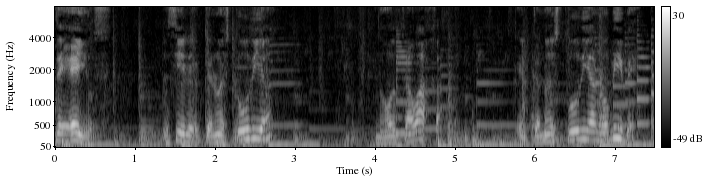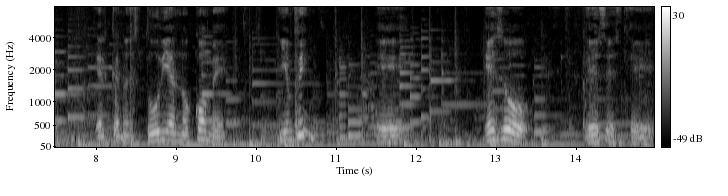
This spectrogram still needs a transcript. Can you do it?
de ellos. Es decir, el que no estudia no trabaja. El que no estudia no vive. El que no estudia no come. Y en fin, eh, eso es este.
